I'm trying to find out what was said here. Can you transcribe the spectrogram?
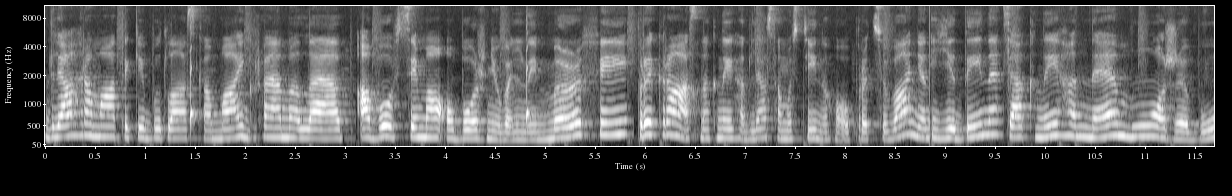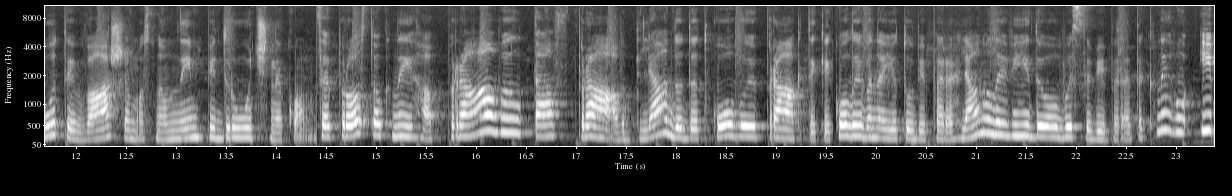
Для граматики, будь ласка, My Grammar Lab або всіма обожнювальний Murphy. Прекрасна книга для самостійного опрацювання. Єдине, ця книга не може бути вашим основним підручником. Це просто книга правил та вправ для додаткової практики. Коли ви на Ютубі переглянули відео, ви собі берете книгу і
